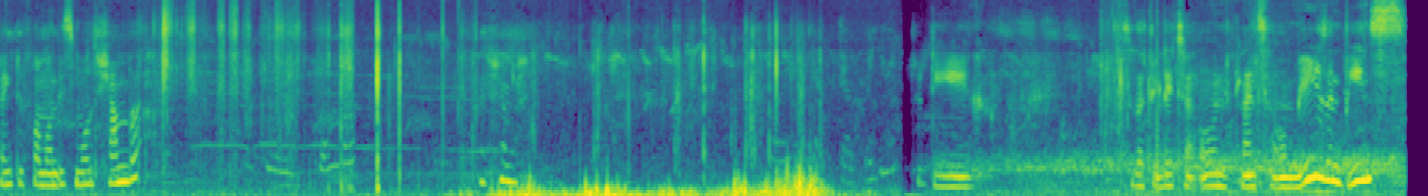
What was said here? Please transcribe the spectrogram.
Trying to form on this small shamba. Dig so that we later on plant our maize and beans.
